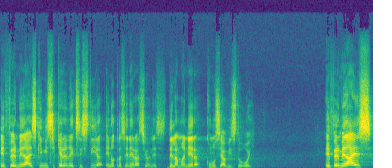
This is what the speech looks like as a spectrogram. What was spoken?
enfermedades que ni siquiera existían en otras generaciones de la manera como se ha visto hoy. Enfermedades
